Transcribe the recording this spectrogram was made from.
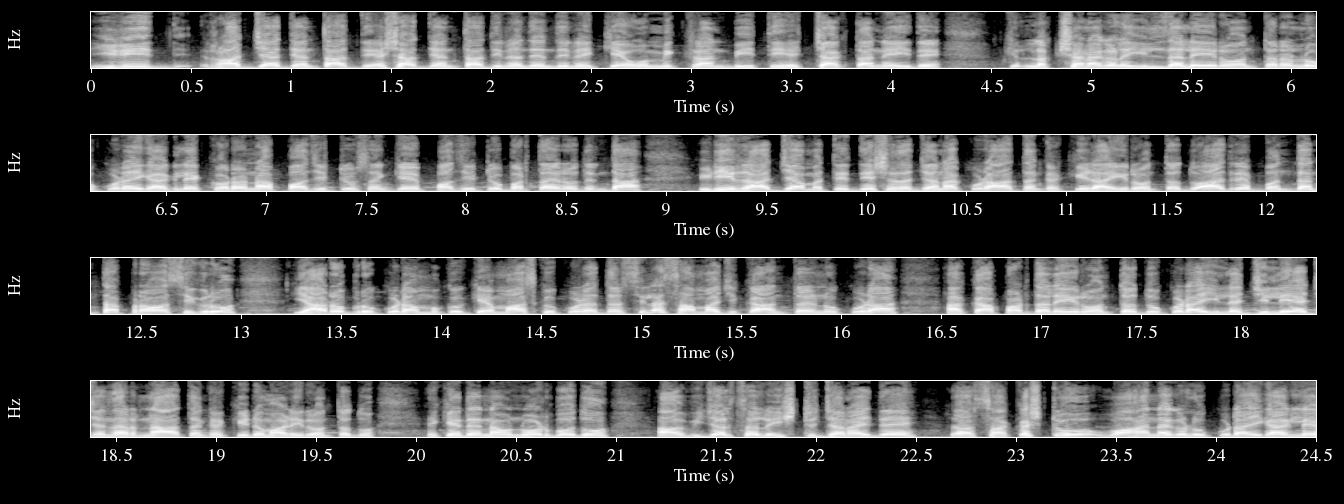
ಇಡೀ ರಾಜ್ಯಾದ್ಯಂತ, ದೇಶಾದ್ಯಂತ ದಿನದಿಂದ ದಿನಕ್ಕೆ ಒಮಿಕ್ರಾನ್ ಭೀತಿ ಹೆಚ್ಚಾಗ್ತಾನೇ ಇದೆ. ಲಕ್ಷಣಗಳು ಇಲ್ಲದಲೇ ಇಲ್ದಲೇ ಇರುವಂಥರಲ್ಲೂ ಕೂಡ ಈಗಾಗಲೇ ಕೊರೋನಾ ಪಾಸಿಟಿವ್ ಸಂಖ್ಯೆ ಪಾಸಿಟಿವ್ ಬರ್ತಾ ಇರೋದ್ರಿಂದ ಇಡೀ ರಾಜ್ಯ ಮತ್ತು ದೇಶದ ಜನ ಕೂಡ ಆತಂಕಕ್ಕೀಡಾಗಿರುವಂಥದ್ದು ಆದರೆ ಬಂದಂಥ ಪ್ರವಾಸಿಗರು ಯಾರೊಬ್ಬರು ಕೂಡ ಮುಖಕ್ಕೆ ಮಾಸ್ಕ್ ಕೂಡ ಧರಿಸಿಲ್ಲ, ಸಾಮಾಜಿಕ ಅಂತರನೂ ಕೂಡ ಕಾಪಾಡದಲ್ಲೇ ಕಾಪಾಡ್ದಲೇ ಇರುವಂಥದ್ದು ಕೂಡ ಇಲ್ಲ, ಜಿಲ್ಲೆಯ ಜನರನ್ನ ಆತಂಕಕ್ಕೀಡು ಮಾಡಿರುವಂಥದ್ದು ಯಾಕೆಂದರೆ ನಾವು ನೋಡ್ಬೋದು, ಆ ವಿಜಲ್ಸಲ್ಲೂ ಇಷ್ಟು ಜನ ಇದೆ ಸಾಕಷ್ಟು ವಾಹನಗಳು ಕೂಡ ಈಗಾಗಲೇ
